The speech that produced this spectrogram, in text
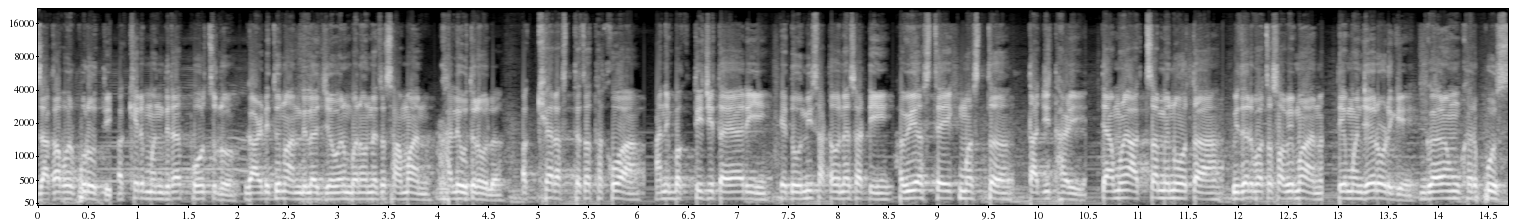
जागा भरपूर होती. अखेर मंदिरात पोहोचलो. गाडीतून आणलेलं जेवण बनवण्याचं सामान खाली उतरवलं. अख्ख्या रस्त्याचा थकवा आणि भक्तीची तयारी हे दोन्ही साठवण्यासाठी हवी असते एक मस्त ताजी थाळी. त्यामुळे आजचा मेनू होता विदर्भाचा स्वाभिमान ते म्हणजे रोडगे. गरम खरपूस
